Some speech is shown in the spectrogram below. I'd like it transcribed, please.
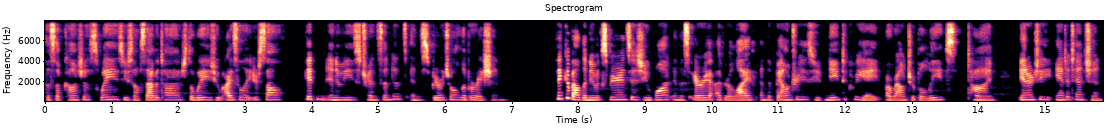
the subconscious, ways you self sabotage, the ways you isolate yourself, hidden enemies, transcendence, and spiritual liberation. Think about the new experiences you want in this area of your life and the boundaries you need to create around your beliefs, time, energy, and attention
